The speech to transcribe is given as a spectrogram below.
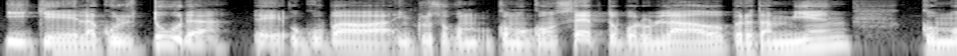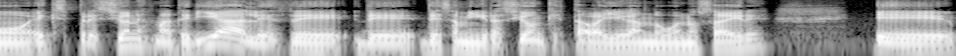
Y que la cultura eh, ocupaba incluso como concepto, por un lado, pero también como expresiones materiales de, esa migración que estaba llegando a Buenos Aires, eh,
